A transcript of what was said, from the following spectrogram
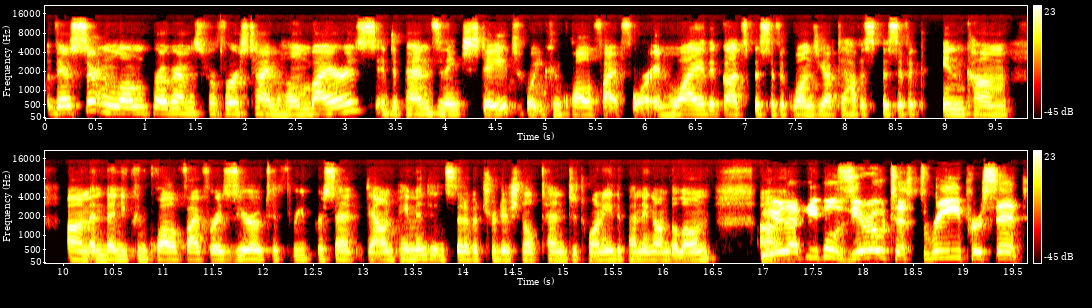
there's certain loan programs for first-time home buyers. It depends in each state what you can qualify for. In Hawaii, they've got specific ones. You have to have a specific income, um, and then you can qualify for a zero to three percent down payment instead of a traditional ten to twenty, depending on the loan. You hear um, that, people? Zero to three percent.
